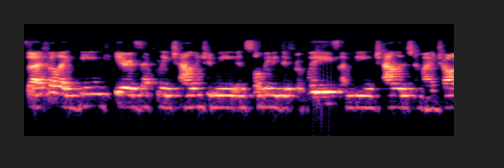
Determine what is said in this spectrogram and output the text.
So I feel like being here is definitely challenging me in so many different ways. I'm being challenged in my job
